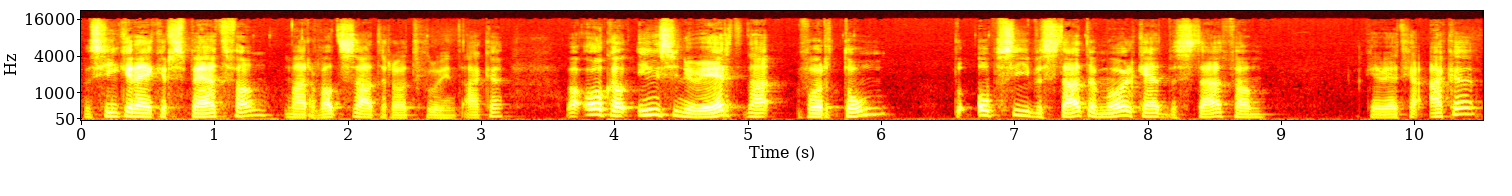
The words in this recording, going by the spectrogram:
Misschien krijg ik er spijt van, maar wat staat er roodgloeiend, Akke? Wat ook al insinueert dat voor Tom de optie bestaat, de mogelijkheid bestaat van... Oké, weet je, Akke,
